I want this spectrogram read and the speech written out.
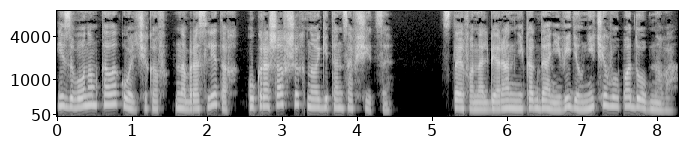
и звоном колокольчиков на браслетах, украшавших ноги танцовщицы. Стефан Альберан никогда не видел ничего подобного.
